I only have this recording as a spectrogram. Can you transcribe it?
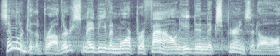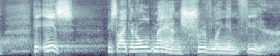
Similar to the brothers, maybe even more profound. He didn't experience it all. He's, he's like an old man shriveling in fear.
